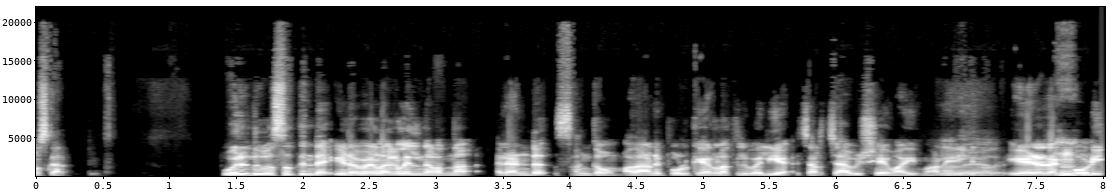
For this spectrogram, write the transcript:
നമസ്കാരം. ഒരു ദിവസത്തിന്റെ ഇടവേളകളിൽ നടന്ന രണ്ട് സംഗമം. അതാണിപ്പോൾ കേരളത്തിൽ വലിയ ചർച്ചാ വിഷയമായി മാറിയിരിക്കുന്നത്. ഏഴര കോടി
